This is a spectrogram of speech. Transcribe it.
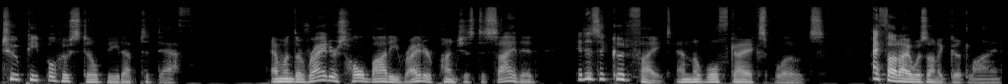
two people who still beat up to death. And when the rider's whole body rider punch is decided, it is a good fight and the wolf guy explodes. I thought I was on a good line.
